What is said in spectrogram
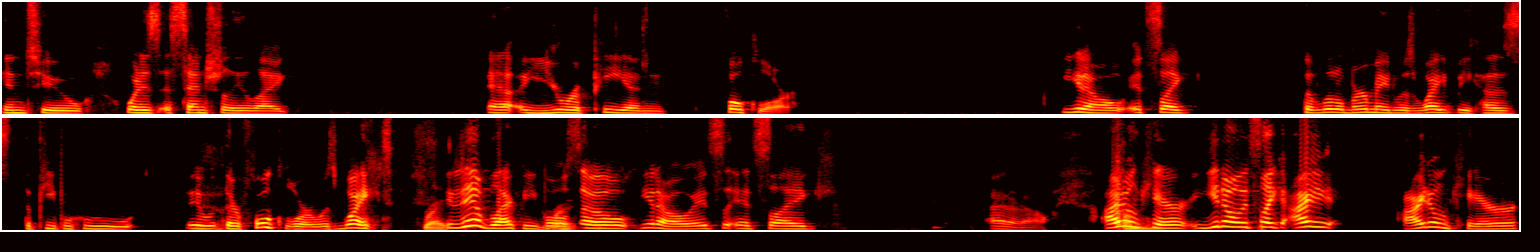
into what is essentially like a, a European folklore. You know, it's like the Little Mermaid was white because the people who it, Yeah. their folklore was white Right. they didn't have black people Right. so you know it's it's like i don't know I don't Come- care. You know, it's like I I don't care.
